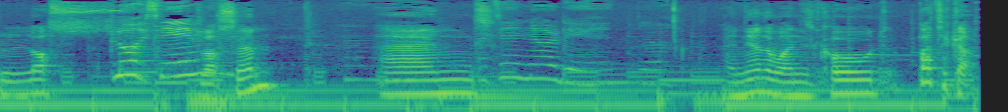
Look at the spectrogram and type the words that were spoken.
Bloss. Blossom. Blossom. And. And the other one is called Buttercup.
